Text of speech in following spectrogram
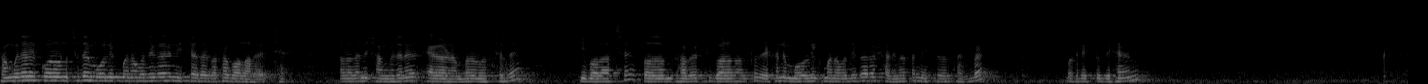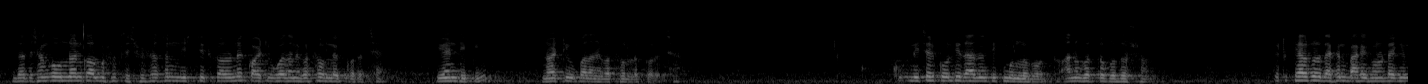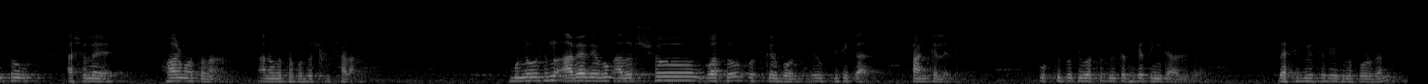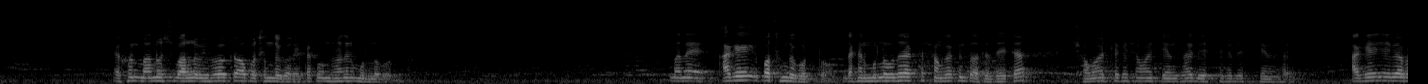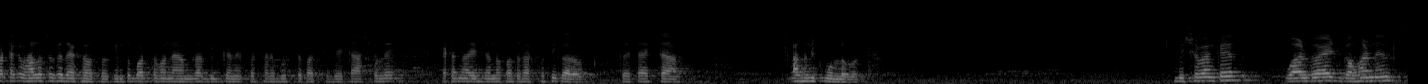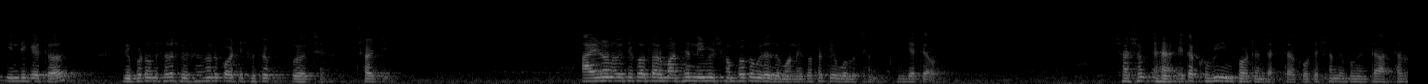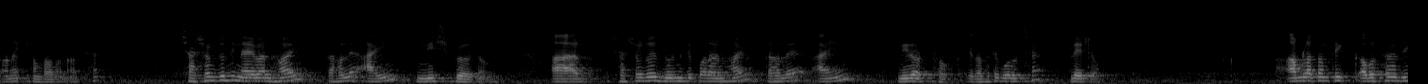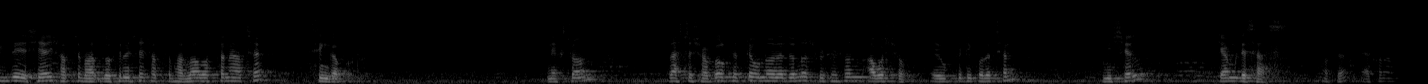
সংবিধানের কোন অনুচ্ছেদে মৌলিক মানবাধিকারের নিশ্চয়তার কথা বলা হয়েছে। আমরা জানি সংবিধানের এগারো নম্বর অনুচ্ছেদে কি বলা আছে? প্রজাতন্ত্র হবে একটি গণতন্ত্র যেখানে মৌলিক মানবাধিকার ও স্বাধীনতার নিশ্চয়তা থাকবে। বাকিটা একটু দেখে নেন। জাতিসংঘ উন্নয়ন কর্মসূচি সুশাসন নিশ্চিতকরণে কয়টি উপাদানের কথা উল্লেখ করেছে? ইউএনডিপি নয়টি উপাদানের কথা উল্লেখ করেছে। নিচের কোনটি রাজনৈতিক মূল্যবোধ, আনুগত্য প্রদর্শন? একটু খেয়াল করে দেখেন, বাকি কোনোটাই কিন্তু আসলে হওয়ার মতো না, আনুগত্য প্রদর্শন ছাড়া। মূল্যবোধ হলো আবেগ এবং আদর্শগত ঐক্যের বোধ। এই উক্তিটি কার? ফ্রাঙ্কেলের। উক্তি প্রতি বছর দুইটা থেকে তিনটা আসবে। বেসিক বই থেকে এগুলো পড়বেন। এখন মানুষ বাল্য বিবাহকে অপছন্দ করে। এটা কোন ধরনের মূল্যবোধ? মানে আগে পছন্দ করতো। দেখেন, মূল্যবোধের একটা সংজ্ঞা কিন্তু আছে যে এটা সময়ের থেকে সময় চেঞ্জ হয়, দেশ থেকে দেশ চেঞ্জ হয়। আগে এই ব্যাপারটাকে ভালো চোখে দেখা হতো, কিন্তু বর্তমানে আমরা বিজ্ঞানের প্রসারে বুঝতে পারছি যে এটা আসলে একটা নারীর জন্য কতটা ক্ষতিকারক, তো এটা একটা আধুনিক মূল্যবোধ। বিশ্বব্যাংকের world wide governance indicator report অনুসারে সুশাসনের কয়টি সূচক রয়েছে? ছয়টি। আইন ও নৈতিকতার মাঝে নিবিড় সম্পর্ক বিরাজমান কথা কে বলেছেন? গেটেল। শাসক হ্যাঁ এটা খুবই ইম্পর্ট্যান্ট একটা কোটেশন এবং এটা আসার অনেক সম্ভাবনা আছে। শাসক যদি ন্যায়বান হয়, তাহলে আইন নিষ্প্রয়োজন। আর শাসক যদি দুর্নীতিপরায়ণ হয়, তাহলে আইন নিরর্থক, এ কথাটি বলেছে প্লেটো। আমলাতান্ত্রিক অবস্থানের দিক দিয়ে এশিয়ায় সবচেয়ে দক্ষিণ এশিয়ায় সবচেয়ে ভালো অবস্থানে আছে সিঙ্গাপুর। নেক্সট ওয়ান রাষ্ট্রের সকল ক্ষেত্রে উন্নয়নের জন্য সুশাসন আবশ্যক, এই উক্তিটি করেছেন মিশেল ক্যামডেসাস। ওকে এখন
